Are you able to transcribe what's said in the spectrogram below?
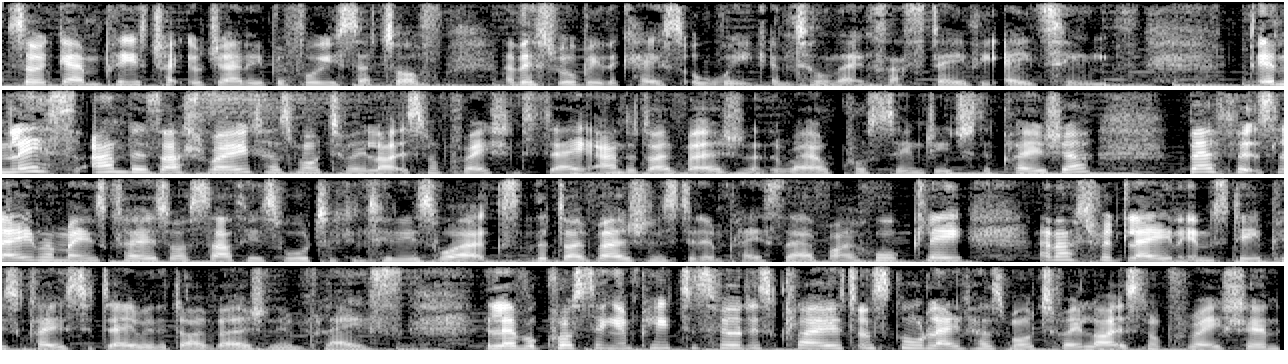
so again, please check your journey before you set off, and this will be the case all week until next Saturday, the 18th. In Liss, Andlers Ash Road has motorway lights in operation today and a diversion at the rail crossing due to the closure. Bearfoots Lane remains closed while South East Water continues works. The diversion is still in place there via Hawkley, and Ashford Lane in Steep is closed today with a diversion in place. The level crossing in Petersfield is closed, and School Lane has motorway lights in operation.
